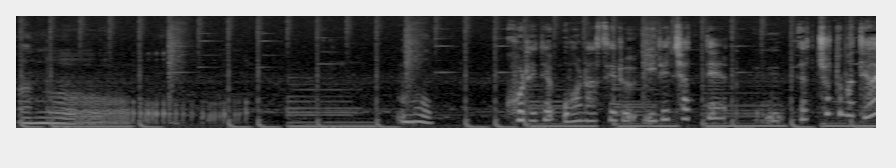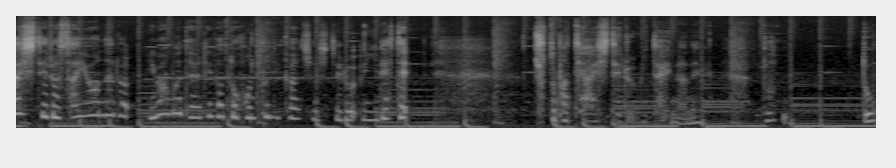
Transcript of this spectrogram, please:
あのもうこれで終わらせる入れちゃってちょっと待って愛してるさようなら今までありがとう本当に感謝してる入れてちょっと待って愛してるみたいなね。ど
